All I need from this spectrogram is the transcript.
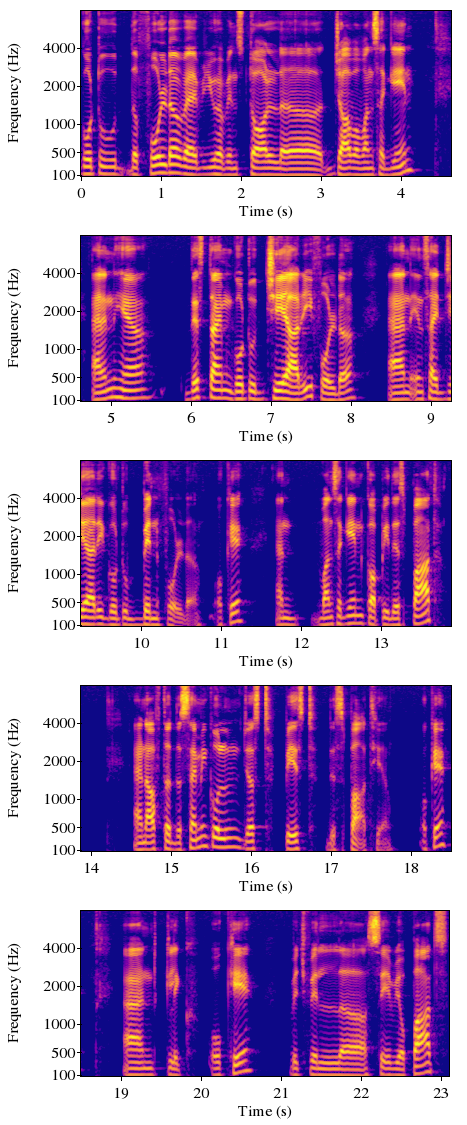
go to the folder where you have installed uh, java once again. And in here this time go to jre folder. And inside jre go to bin folder okay? And once again copy this path and after the semicolon just paste this path here okay? And click ok which will uh, save your paths.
